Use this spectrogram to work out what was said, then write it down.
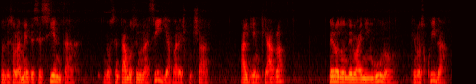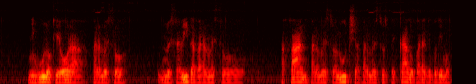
donde solamente se sienta, nos sentamos en una silla para escuchar a alguien que habla, pero donde no hay ninguno que nos cuida, ninguno que ora para nuestro nuestra vida, para nuestro afán, para nuestra lucha, para nuestros pecados, para que podamos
